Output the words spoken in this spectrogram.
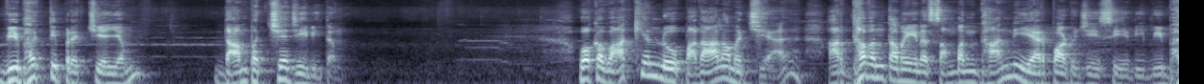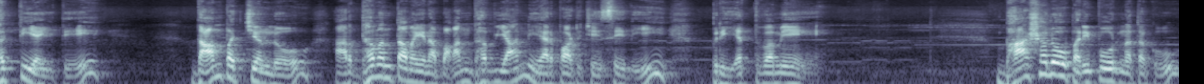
విభక్తి ప్రత్యయం దాంపత్య జీవితం. ఒక వాక్యంలో పదాల మధ్య అర్థవంతమైన సంబంధాన్ని ఏర్పాటు చేసేది విభక్తి అయితే దాంపత్యంలో అర్థవంతమైన బాంధవ్యాన్ని ఏర్పాటు చేసేది ప్రియత్వమే. భాషలో పరిపూర్ణతకు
